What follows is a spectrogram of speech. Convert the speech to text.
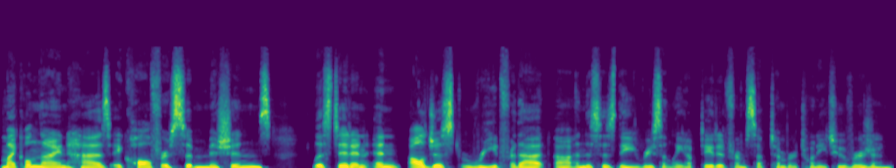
Michael Nine has a call for submissions listed, and, and I'll just read for that. Uh, and this is the recently updated from September 22 version.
